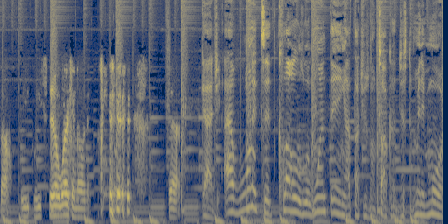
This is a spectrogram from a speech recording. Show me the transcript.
So we we still working on it. yeah. Gotcha. I wanted to close with one thing. I thought you was gonna talk just a minute more.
